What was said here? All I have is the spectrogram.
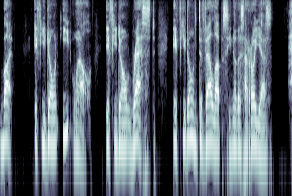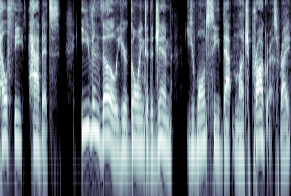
But if you don't eat well, if you don't rest, if you don't develop, si no desarrollas, healthy habits, even though you're going to the gym, you won't see that much progress, right?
